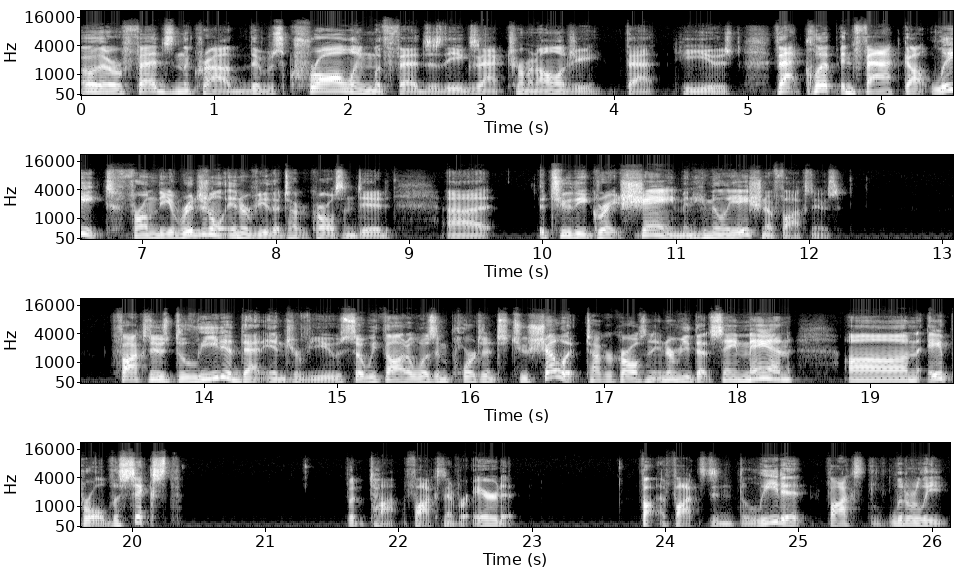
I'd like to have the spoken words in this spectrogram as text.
oh, there were feds in the crowd. There was crawling with feds, is the exact terminology that he used. That clip, in fact, got leaked from the original interview that Tucker Carlson did uh, to the great shame and humiliation of Fox News. Fox News deleted that interview, so we thought it was important to show it. Tucker Carlson interviewed that same man on April the 6th, but Fox never aired it. Fox didn't delete it, Fox literally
